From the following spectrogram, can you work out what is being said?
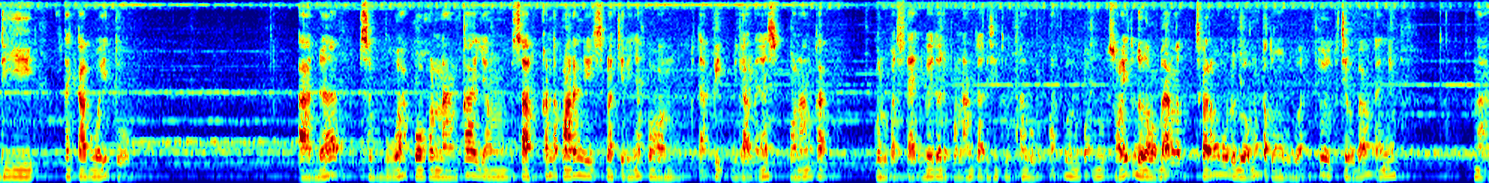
di TK gue itu ada sebuah pohon nangka yang besar. Kan kemarin di sebelah kirinya pohon kecapi di kanannya pohon nangka. Gue lupa ceritain juga itu ada pohon nangka di situ. Ah gue lupa gue lupa soalnya itu udah lama banget. Sekarang gue udah dua empat umur gue itu kecil banget anjing. Nah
